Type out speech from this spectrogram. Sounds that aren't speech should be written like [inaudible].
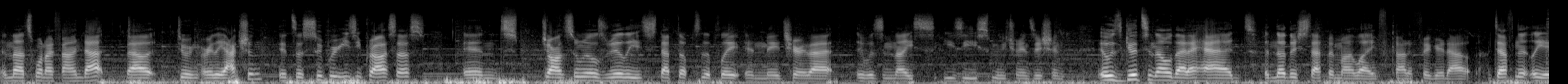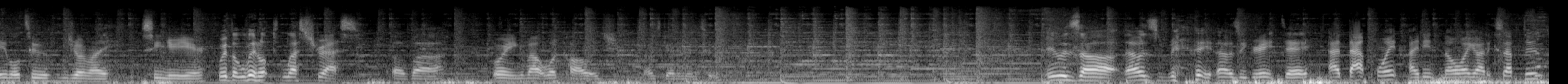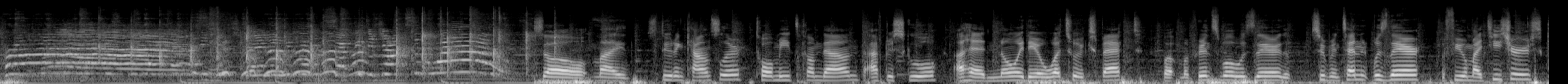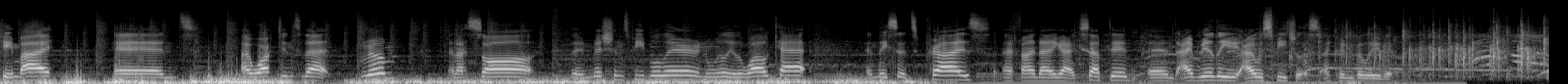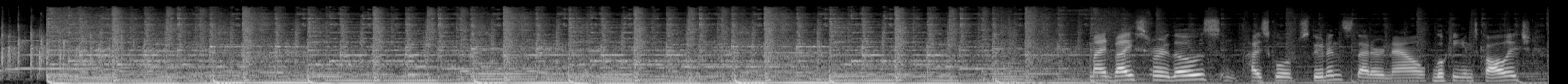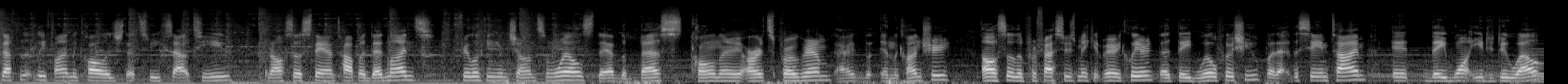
and that's when I found out about doing early action. It's a super easy process and Johnson Wales really stepped up to the plate and made sure that it was a nice, easy, smooth transition. It was good to know that I had another step in my life kind of figured out. Definitely able to enjoy my senior year with a little less stress of uh, worrying about what college I was getting into. It was uh, that was [laughs] really, that was a great day. At that point, I didn't know I got accepted. So my student counselor told me to come down after school. I had no idea what to expect, but my principal was there, the superintendent was there, a few of my teachers came by, and I walked into that room and I saw the admissions people there and Willie the Wildcat and they said surprise. I found out I got accepted and I really, I was speechless. I couldn't believe it. My advice for those high school students that are now looking into college, definitely find the college that speaks out to you and also stay on top of deadlines. If you're looking in Johnson Wales, they have the best culinary arts program in the country. Also, the professors make it very clear that they will push you, but at the same time, it, they want you to do well.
